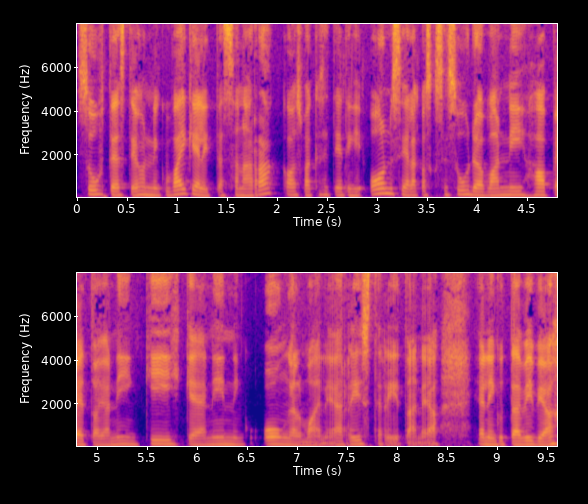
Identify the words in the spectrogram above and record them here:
suhteesta, johon niin kuin vaikea liittää sanaa rakkaus, vaikka se tietenkin on siellä, koska se suhde on vaan niin hapeto ja niin kiihkeä ja niin, niin kuin ongelmainen ja ristiriitainen. Ja, ja niin kuin tämä Vivian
